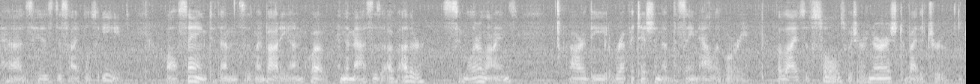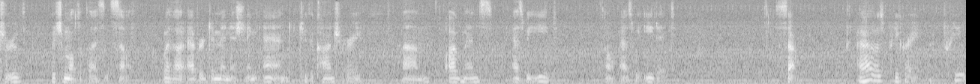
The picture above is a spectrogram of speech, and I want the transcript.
has his disciples eat while saying to them, This is my body, unquote. And the masses of other similar lines are the repetition of the same allegory, the lives of souls which are nourished by the truth, the truth which multiplies itself without ever diminishing and, to the contrary, um, augments as we eat. Oh, as we eat it. So, that was pretty great. Pretty,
